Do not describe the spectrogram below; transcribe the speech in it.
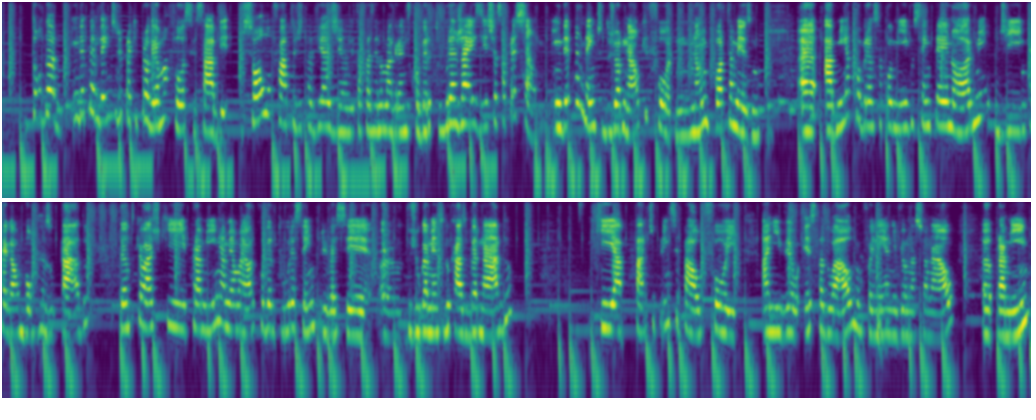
toda, independente de para que programa fosse, sabe? Só o fato de estar tá viajando e estar tá fazendo uma grande cobertura já existe essa pressão, independente do jornal que for, não importa mesmo. Uh, a minha cobrança comigo sempre é enorme de entregar um bom resultado, tanto que eu acho que para mim a minha maior cobertura sempre vai ser uh, do julgamento do caso Bernardo, que a parte principal foi a nível estadual, não foi nem a nível nacional, uh, para mim.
